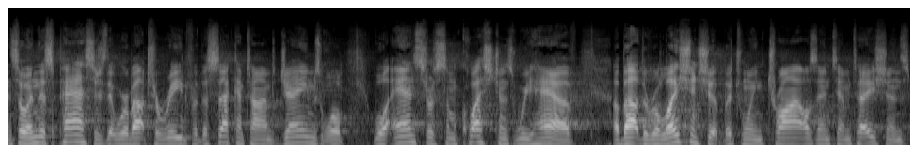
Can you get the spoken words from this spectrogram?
And so, in this passage that we're about to read for the second time, James will, will answer some questions we have about the relationship between trials and temptations,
